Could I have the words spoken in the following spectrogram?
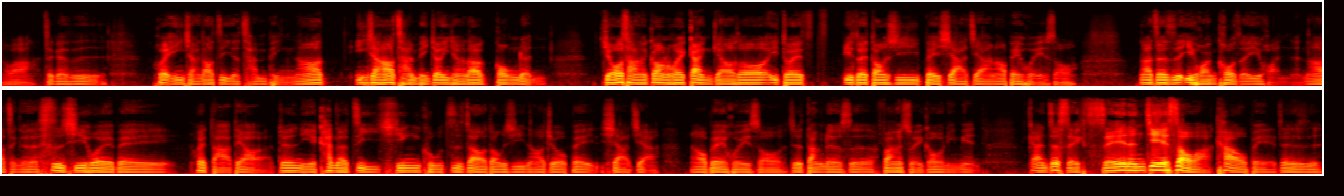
好不好？这个是会影响到自己的产品，然后影响到产品就影响到工人。酒厂的工人会干掉，说一堆一堆东西被下架，然后被回收，那这是一环扣着一环的，然后整个士气会被会打掉了。就是你看到自己辛苦制造的东西，然后就被下架，然后被回收，就当垃圾放在水沟里面，干这谁谁能接受啊？靠北，真的是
